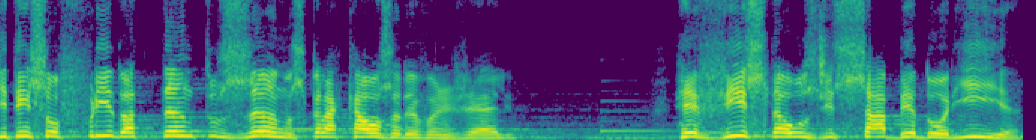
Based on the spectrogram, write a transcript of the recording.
que têm sofrido há tantos anos pela causa do Evangelho. Revista-os de sabedoria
